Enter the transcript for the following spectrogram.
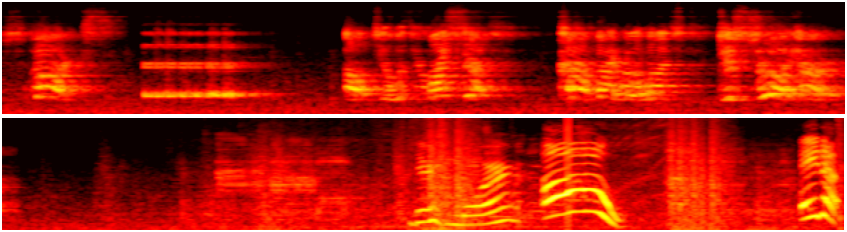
Sparks! I'll deal with you myself. Come, my robots, destroy her! There's more? Oh! Ada!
